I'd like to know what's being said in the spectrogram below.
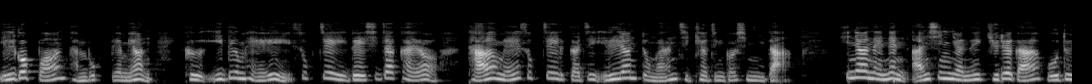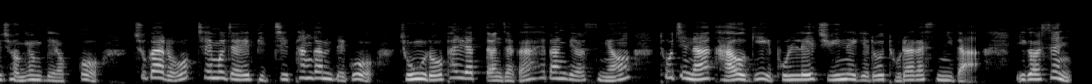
7번 반복되면 그 이듬해의 속죄일에 시작하여 다음해 속죄일까지 1년 동안 지켜진 것입니다. 희년에는 안식년의 규례가 모두 적용되었고 추가로 채무자의 빚이 탕감되고 종으로 팔렸던 자가 해방되었으며 토지나 가옥이 본래 주인에게로 돌아갔습니다. 이것은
